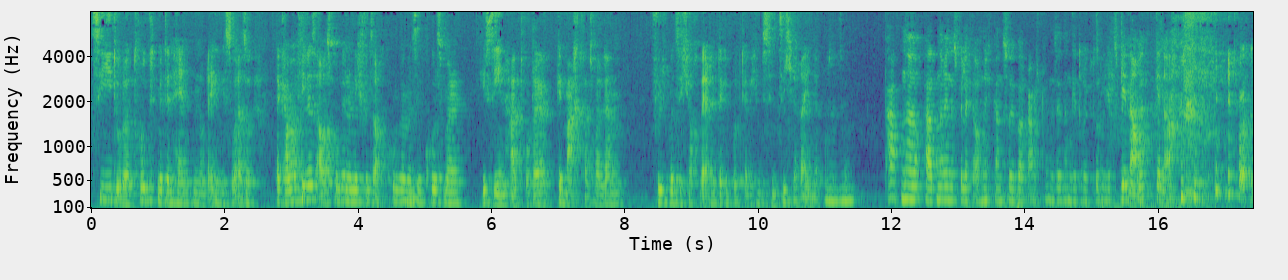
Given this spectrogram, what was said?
zieht oder drückt mit den Händen oder irgendwie so. Also da kann man vieles ausprobieren und ich finde es auch cool, wenn man es im Kurs mal gesehen hat oder gemacht hat, weil dann fühlt man sich auch während der Geburt, glaube ich, ein bisschen sicherer in der Position. Mhm. Partner, Partnerin ist vielleicht auch nicht ganz so überrascht, wenn sie dann gedrückt oder gezwungen genau, wird. Genau, genau.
